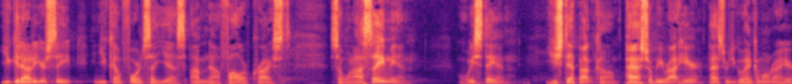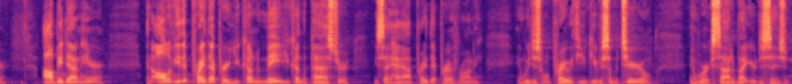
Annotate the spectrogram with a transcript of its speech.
you get out of your seat and you come forward and say, Yes, I'm now a follower of Christ. So when I say amen, when we stand, you step out and come. Pastor will be right here. Pastor, would you go ahead and come on right here? I'll be down here. And all of you that prayed that prayer, you come to me, you come to the pastor, you say, Hey, I prayed that prayer with Ronnie. And we just want to pray with you, give you some material, and we're excited about your decision.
